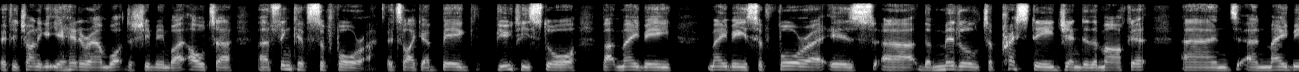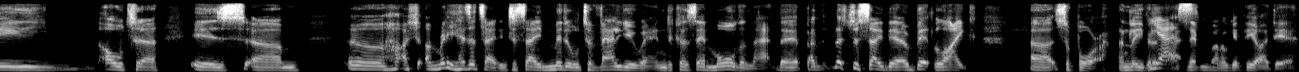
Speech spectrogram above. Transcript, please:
if you're trying to get your head around what does she mean by Ulta, uh, think of Sephora. It's like a big beauty store, but maybe maybe Sephora is uh, the middle to prestige end of the market, and and maybe Ulta is. Um, uh, I am really hesitating to say middle to value end because they're more than that. They're, but let's just say they're a bit like uh, Sephora and leave it yes. at that. And everyone will get the idea.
